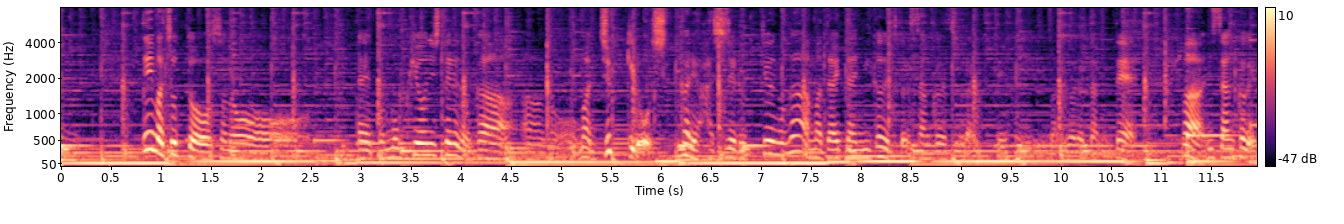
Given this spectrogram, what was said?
うん、で今ちょっとその、えー、と目標にしてるのがあのまあ、10キロをしっかり走れるっていうのが、まあ、大体2か月から3か月ぐらいっていうふうにまあ言われたので、まあ、23か月、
